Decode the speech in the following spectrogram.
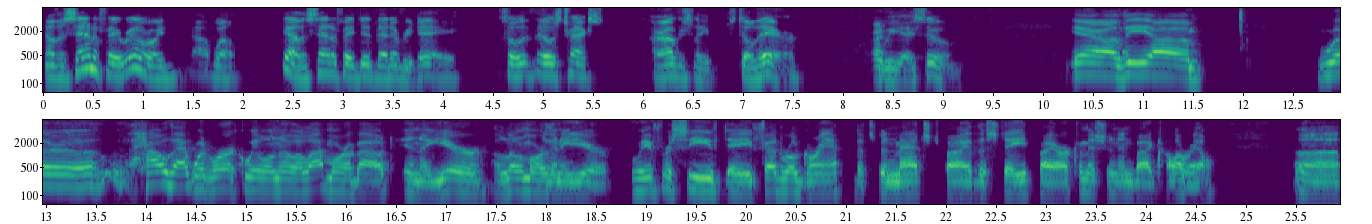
Now, the Santa Fe Railroad, uh, well, yeah, the Santa Fe did that every day. So those tracks are obviously still there, right. we assume. Yeah, the um, where, how that would work, we will know a lot more about in a year, a little more than a year. We've received a federal grant that's been matched by the state, by our commission, and by Colorail uh,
